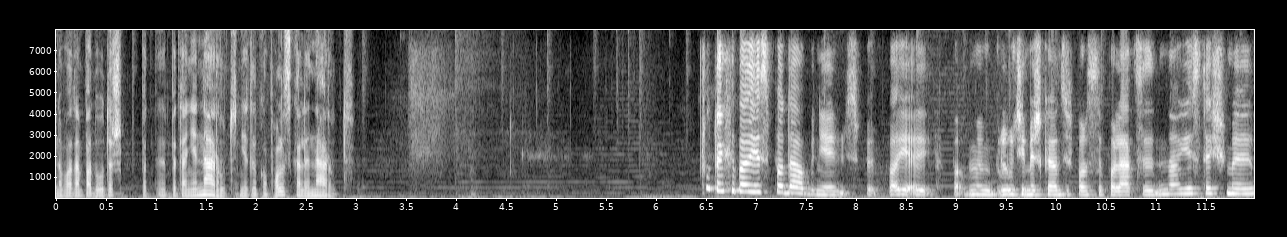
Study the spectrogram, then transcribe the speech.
No bo tam padło też py- pytanie naród, nie tylko Polska, ale naród. Tutaj chyba jest podobnie. Ludzie mieszkający w Polsce, Polacy, no jesteśmy,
